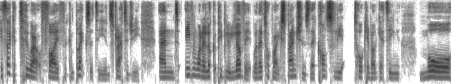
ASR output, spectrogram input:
it's like a two out of five for complexity and strategy. And even when I look at people who love it, when they talk about expansions, they're constantly talking about getting more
